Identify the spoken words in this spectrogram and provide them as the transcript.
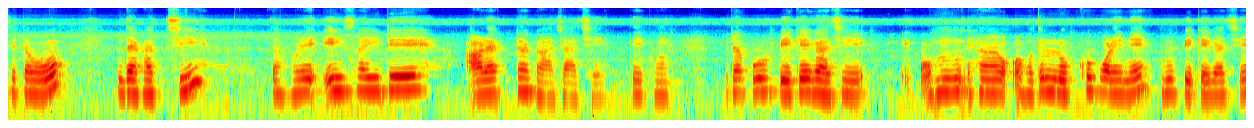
সেটাও দেখাচ্ছি। তারপরে এই সাইডে আর একটা গাছ আছে, দেখুন। এটা পুরো পেকে গেছে। অত লক্ষ্য পড়েনি, পুরো পেকে গেছে।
